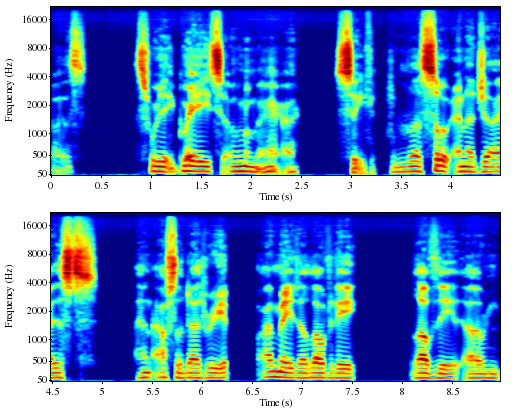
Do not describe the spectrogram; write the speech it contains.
It's, it's really great. Um, uh, see, we were so energized, and after that, we I made a lovely, lovely um,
